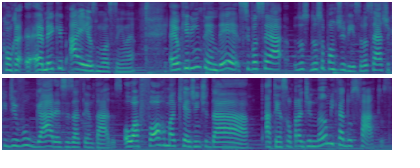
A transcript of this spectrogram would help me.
concre- É meio que a esmo, assim, né? Eu queria entender se você, do, do seu ponto de vista, você acha que divulgar esses atentados, ou a forma que a gente dá atenção para a dinâmica dos fatos,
